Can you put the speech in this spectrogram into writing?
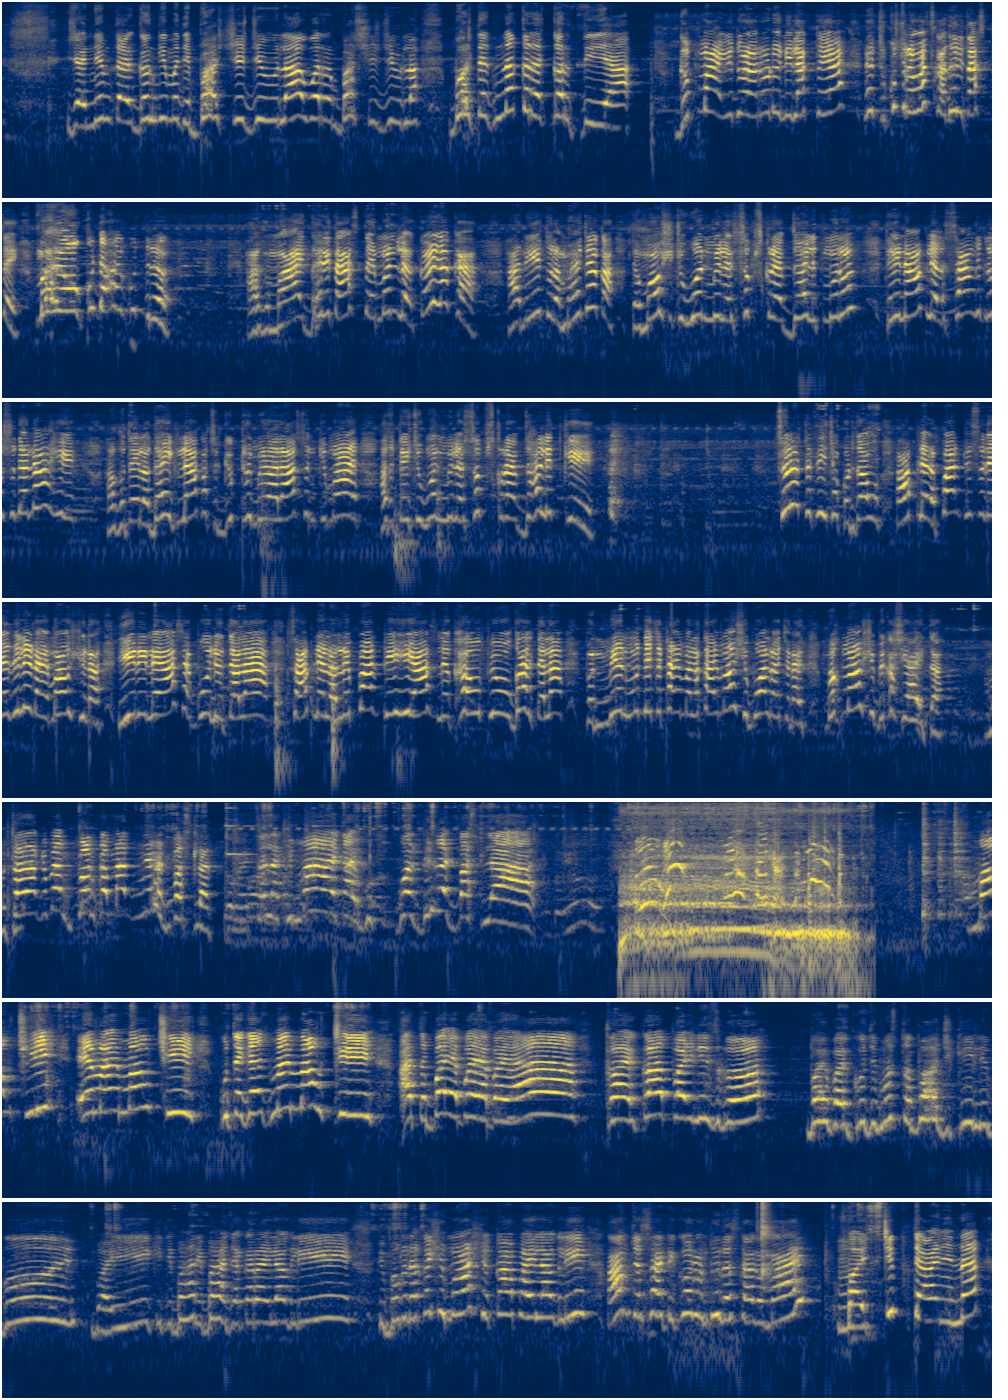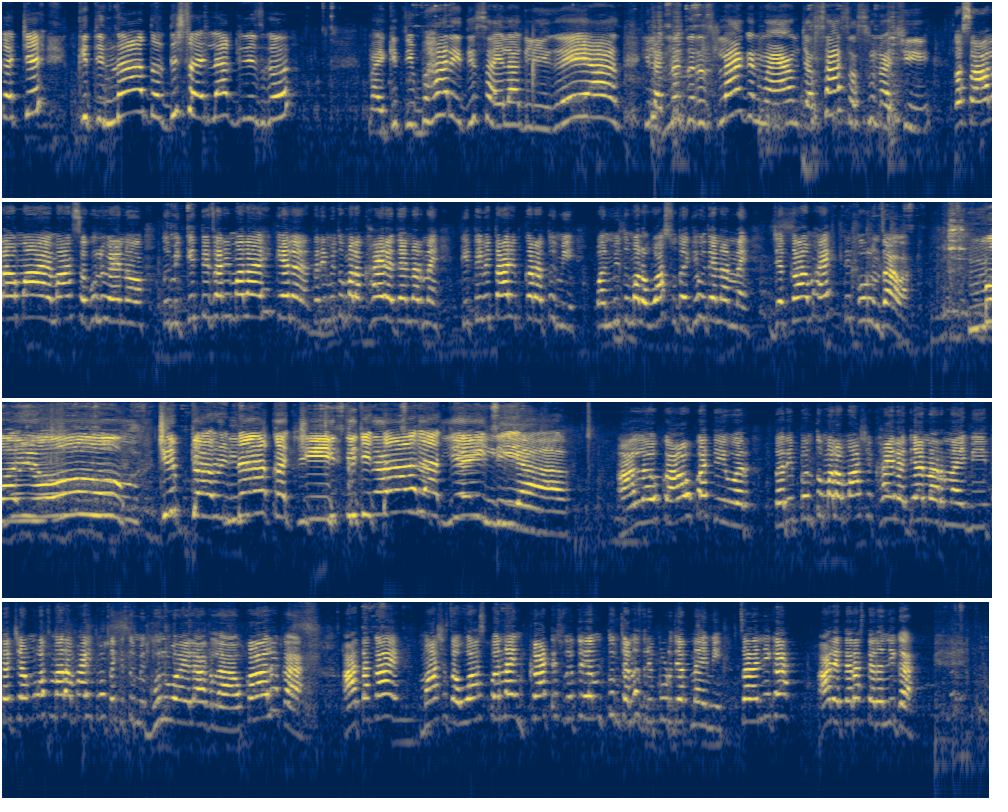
या निमताळ गंगेमध्ये भाष्य जीवला वरण भाष्य जीवला भरत्यात नकर करते या. गप माय तुला रडून लागतं या नाही तर कुत्र वाचका धरीत असतंय. मायो हो, कुठं आहे कुत्र? अगं माय धरीत असतंय म्हणलं कळलं का? आणि तुला माहीत आहे का त्या मावशीचे वन मिलियन सबस्क्राईब झालेत म्हणून त्याने आपल्याला सांगितलं सुद्धा नाही. अगं त्याला दहा एक लाखाचं गिफ्ट मिळालं असेल की माय आता त्याची वन मिलियन सबस्क्राईब झालीत की. चला तर तिच्याकडे जाऊ. आपल्याला पार्टी सुद्धा दिली नाही मावशीला हिरी असं बोलू त्याला. आपल्याला लय पार्टी ही असले खाऊ पिऊ घाल त्याला पण मेन मुद्द्याच्या टायमाला काय मावशी बोलवायचे नाही बघ मावशी बी कशी आहे का मग चला की मग दोन का माग निघत बसलात. चला की माय काय गोल बसला मावशी ए माय मावशी कुठे गेत माय मावशी? आता बाय बया काय का पाहिलीस ग बाय बाय किती मस्त भाजी केली ग. बाई किती भारी भाज्या करायला लागली. ती बघ ना कशी माशी कापायला लागली. आमच्यासाठी करून ठेवलंस का ग माय? माय चिपट्या आणि नाकाचे किती नादर दिसायला लागलीस ग. माय किती भारी दिसायला लागली ग यार. हिला नजरच लागन माय आमच्या सासा सुनाची. कसं आला माय माणसं गुलव्यानं तुम्ही किती जरी मला हे केलं तरी मी तुम्हाला खायला देणार नाही किती बी तारीफ करा तुम्ही. पण मी तुम्हाला वास सुद्धा घेऊ देणार नाही. जे काम आहे ते करून जावा. मयो चिपटावी नाकाची तिची तारात येईल आलो का तरी पण तुम्हाला मासे खायला देणार नाही मी. त्याच्यामुळेच मला माहीत होतं की तुम्ही घुलवायला लागला कळलं का? आता काय? माशाचा वास पण नाही काटे सुद्धा ते तुमच्या नजरे पडू देत नाही मी. चला निघा. आले त्या रस्त्याला निघा.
